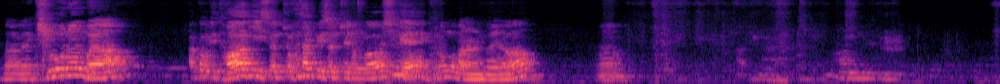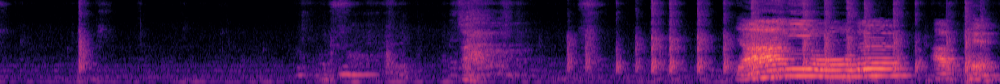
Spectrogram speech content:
네. 그다음에 기호는 뭐야? 아까 우리 더하기 있었죠, 화살표 있었죠, 이런 거 시계 그런 거 말하는 거예요. 어. 양이온을 앞에,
